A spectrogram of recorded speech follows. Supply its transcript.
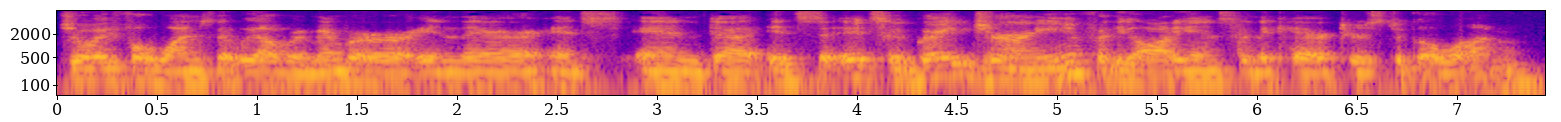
joyful ones that we all remember are in there. And, and uh, it's, it's a great journey for the audience and the characters to go on.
